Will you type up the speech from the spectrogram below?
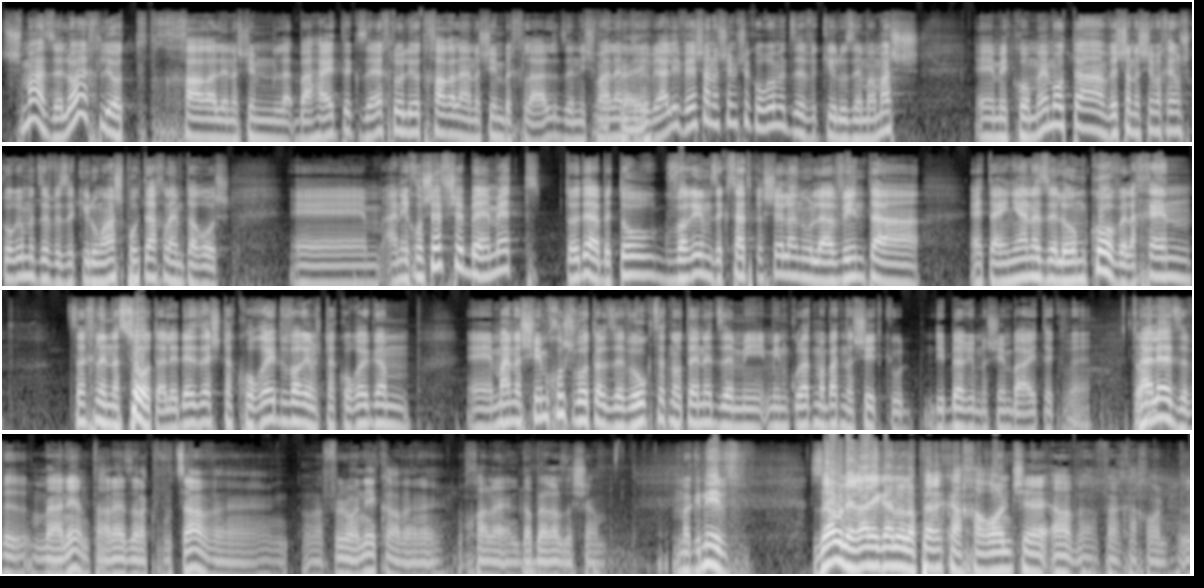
שמע, זה לא איך להיות חרא לנשים בהייטק, זה איך לא להיות חרא לאנשים בכלל, זה נשמע להם אוקיי. טריוויאלי, ויש אנשים שקוראים את זה וכאילו זה ממש אה, מקומם אותם, ויש אנשים אחרים שקוראים את זה וזה כאילו ממש פותח להם את הראש. אה, אני חושב שבאמת, אתה יודע, בתור גברים זה קצת קשה לנו להבין את, ה, את העניין הזה לעומקו, ולכן צריך לנסות, על ידי זה שאתה קורא דברים, שאתה קורא גם מה נשים חושבות על זה, והוא קצת נותן את זה מנקודת מבט נשית, כי הוא דיבר עם נשים בהייטק. ונעלה את זה. ו... מעניין, תעלה את זה לקבוצה, ו... ואפילו אני אקרא ונוכל אה, לדבר על זה שם. מגניב. זהו, נראה לי הגענו לפרק האחרון ש... אה, הפרק האחרון.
